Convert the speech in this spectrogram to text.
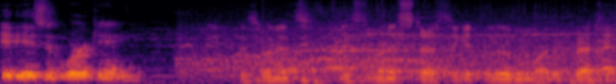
it isn't working. This when it's this is when it starts to get a little bit more depressing.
